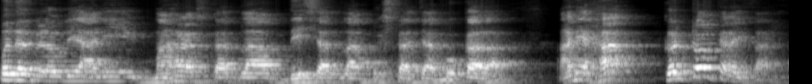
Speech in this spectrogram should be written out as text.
पद मिळवली आणि महाराष्ट्रातला देशातला भ्रष्टाचार बोकाळा आणि हा कंट्रोल करायचा आहे.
